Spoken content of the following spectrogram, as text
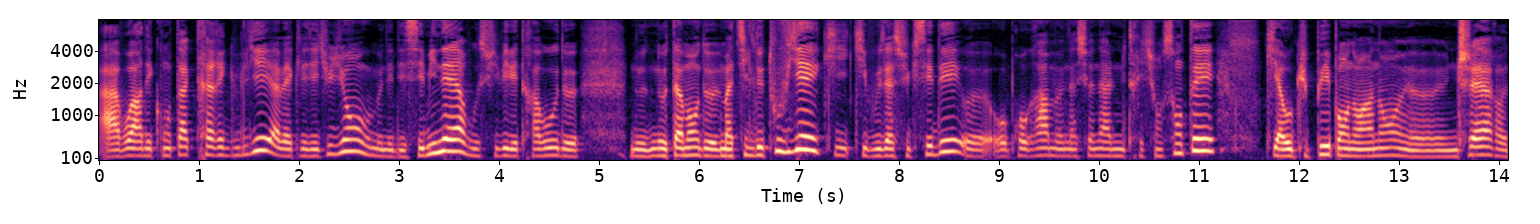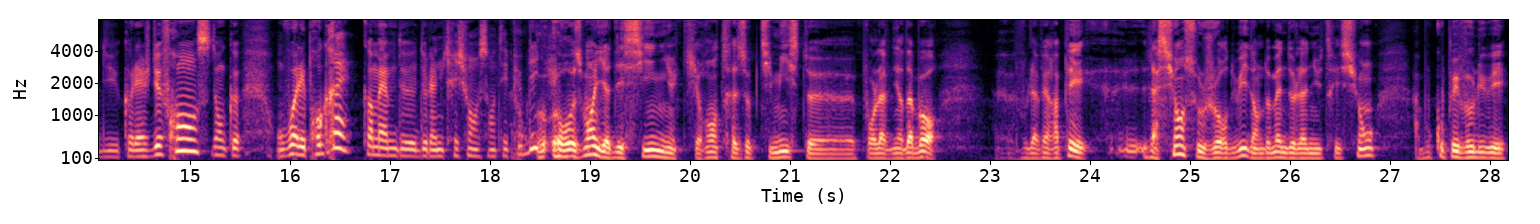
à avoir des contacts très réguliers avec les étudiants, vous menez des séminaires, vous suivez les travaux de, notamment de Mathilde Touvier, qui, qui vous a succédé euh, au programme national nutrition santé, qui a occupé pendant un an euh, une chaire du Collège de France. Donc on voit les progrès quand même de, de la nutrition en santé publique. heureusement, il y a des signes qui rendent très optimistes pour l'avenir. D'abord, vous l'avez rappelé, la science aujourd'hui dans le domaine de la nutrition a beaucoup évolué.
